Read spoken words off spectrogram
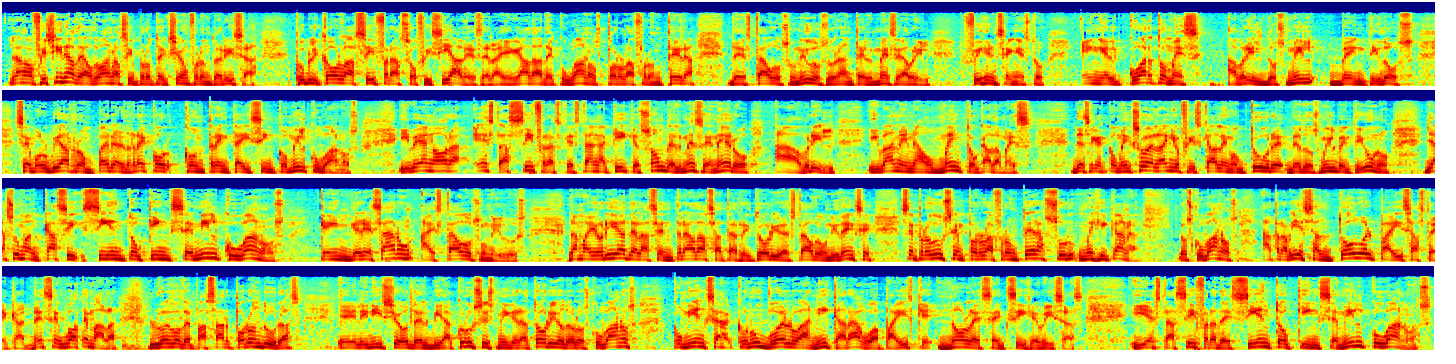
La Oficina de Aduanas y Protección Fronteriza publicó las cifras oficiales de la llegada de cubanos por la frontera de Estados Unidos durante el mes de abril. Fíjense en esto, en el cuarto mes abril 2022 se volvió a romper el récord con 35 mil cubanos. Y vean ahora estas cifras que están aquí, que son del mes de enero a abril y van en aumento cada mes. Desde que comenzó el año fiscal en octubre de 2021, ya suman casi 115 mil cubanos que ingresaron a Estados Unidos. La mayoría de las entradas a territorio estadounidense se producen por la frontera sur mexicana. Los cubanos atraviesan todo el país azteca desde Guatemala, luego de pasar por Honduras. El inicio del Via Crucis migratorio de los cubanos comienza con un vuelo a Nicaragua, país que no les exige visas. Y esta cifra de 115 mil cubanos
